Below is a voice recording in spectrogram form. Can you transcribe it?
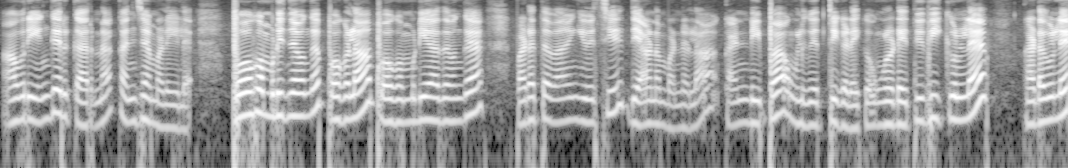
அவர் எங்கே இருக்காருன்னா கஞ்சமலையில். போக முடிஞ்சவங்க போகலாம் போக முடியாதவங்க படத்தை வாங்கி வச்சு தியானம் பண்ணலாம். கண்டிப்பாக உங்களுக்கு வெற்றி கிடைக்கும். உங்களுடைய திதிக்குள்ளே கடவுள்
